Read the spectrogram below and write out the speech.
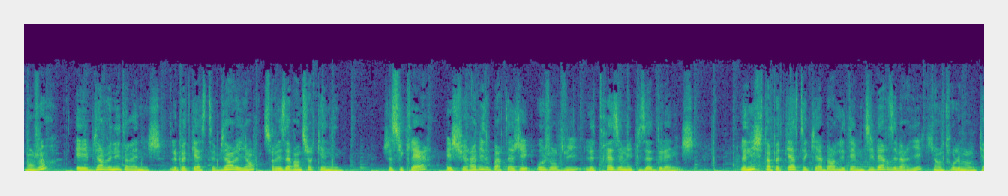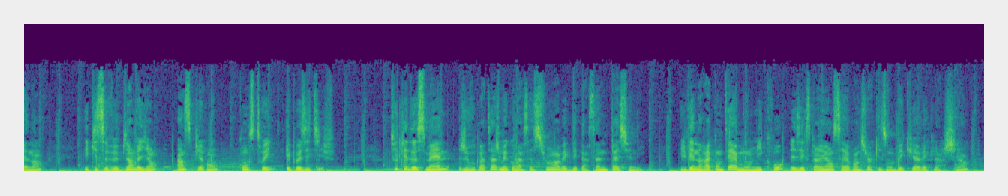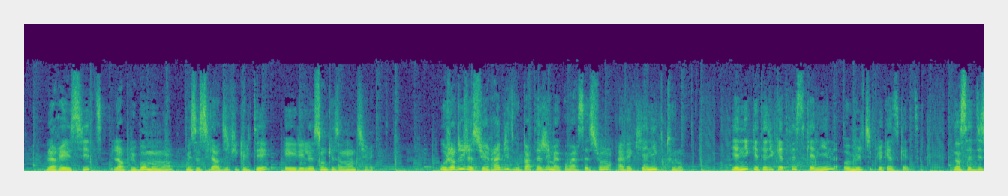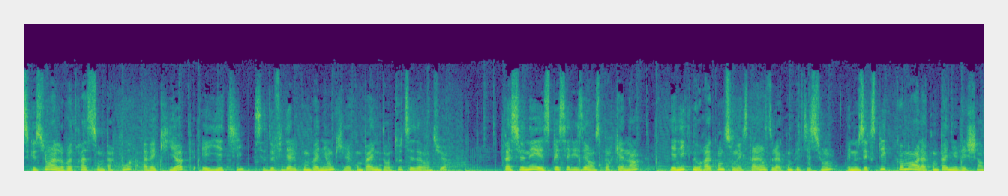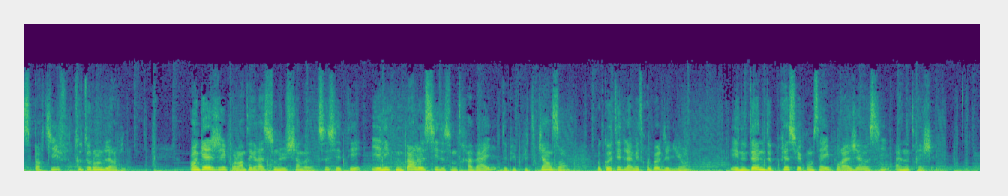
Bonjour et bienvenue dans La Niche, le podcast bienveillant sur les aventures canines. Je suis Claire et je suis ravie de vous partager aujourd'hui le 13e épisode de La Niche. La Niche est un podcast qui aborde les thèmes divers et variés qui entourent le monde canin et qui se veut bienveillant, inspirant, construit et positif. Toutes les deux semaines, je vous partage mes conversations avec des personnes passionnées. Ils viennent raconter à mon micro les expériences et aventures qu'ils ont vécues avec leurs chiens, leurs réussites, leurs plus beaux moments, mais aussi leurs difficultés et les leçons qu'ils en ont tirées. Aujourd'hui, je suis ravie de vous partager ma conversation avec Yannick Toulon. Yannick est éducatrice canine aux multiples casquettes. Dans cette discussion, elle retrace son parcours avec Yop et Yeti, ses deux fidèles compagnons qui l'accompagnent dans toutes ses aventures. Passionné et spécialisé en sport canin, Yannick nous raconte son expérience de la compétition et nous explique comment elle accompagne les chiens sportifs tout au long de leur vie. Engagé pour l'intégration du chien dans notre société, Yannick nous parle aussi de son travail depuis plus de 15 ans aux côtés de la métropole de Lyon et nous donne de précieux conseils pour agir aussi à notre échelle.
